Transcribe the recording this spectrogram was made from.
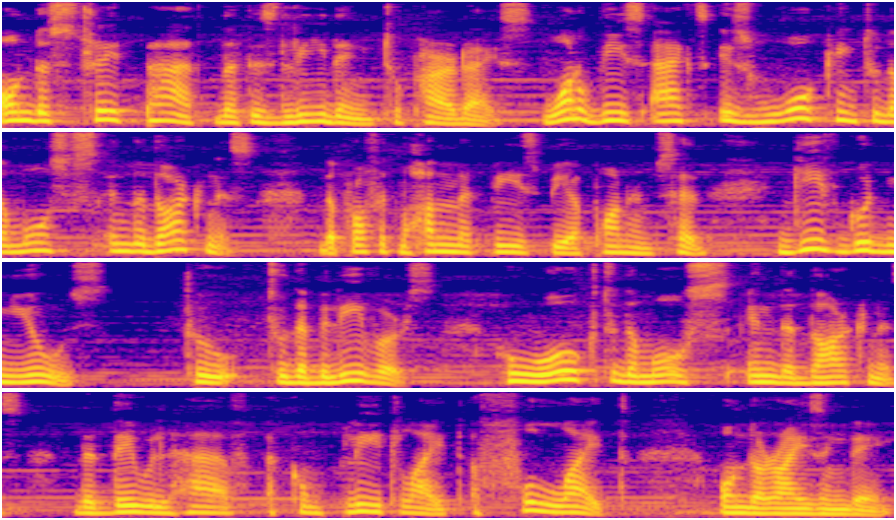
on the straight path that is leading to paradise. One of these acts is walking to the mosques in the darkness. The Prophet Muhammad, peace be upon him, said, Give good news to, to the believers who walk to the mosques in the darkness that they will have a complete light, a full light on the rising day.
